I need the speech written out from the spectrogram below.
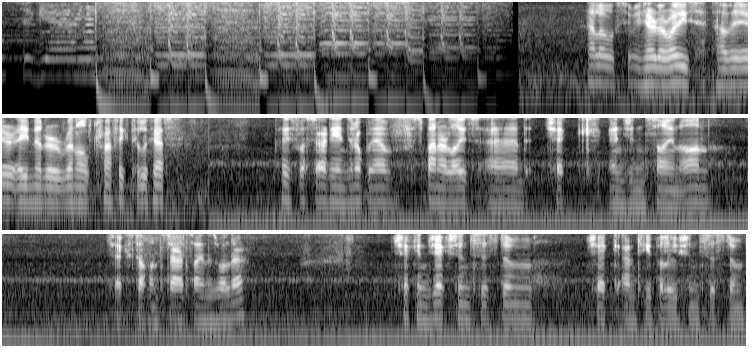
once again. Hello, Simmy here already. Have here another Renault Trafic to look at. Okay, so if I start the engine up, we have spanner light and check engine sign on. Check stop and start sign as well there. Check injection system. Check anti-pollution system.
